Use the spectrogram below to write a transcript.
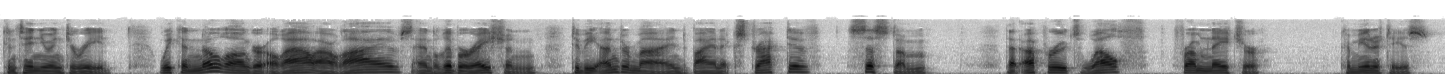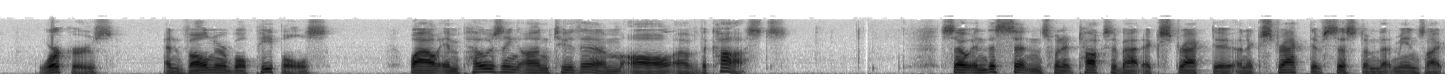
Continuing to read we can no longer allow our lives and liberation to be undermined by an extractive system that uproots wealth from nature, communities, workers, and vulnerable peoples while imposing onto them all of the costs. So in this sentence, when it talks about extractive, an extractive system, that means like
